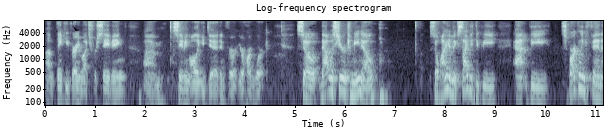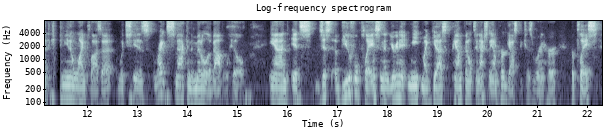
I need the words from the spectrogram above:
Um, thank you very much for saving, um, saving all that you did and for your hard work. So that was here in Camino. So I am excited to be at the Sparkling Fin at the Camino Wine Plaza, which is right smack in the middle of Apple Hill. And it's just a beautiful place. And then you're going to meet my guest, Pam Findleton. Actually, I'm her guest because we're in her her place.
